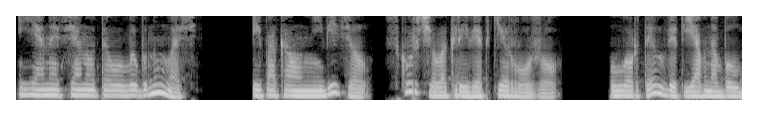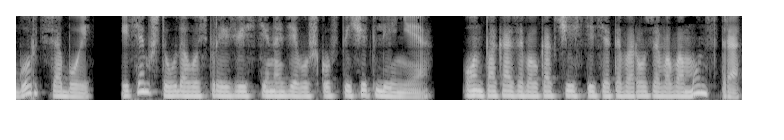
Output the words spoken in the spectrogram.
Я натянуто улыбнулась, и пока он не видел, скорчила креветки рожу. Лорд Элвит явно был горд собой и тем, что удалось произвести на девушку впечатление. Он показывал, как чистить этого розового монстра,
